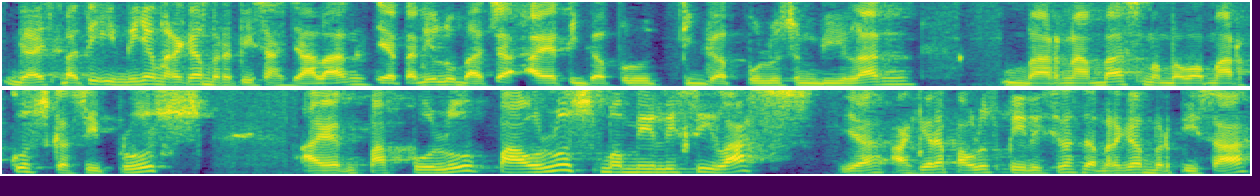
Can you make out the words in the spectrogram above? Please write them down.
guys berarti intinya mereka berpisah jalan. Ya tadi lu baca ayat 30 39 Barnabas membawa Markus ke Siprus ayat 40 Paulus memilih Silas ya. Akhirnya Paulus pilih Silas dan mereka berpisah.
